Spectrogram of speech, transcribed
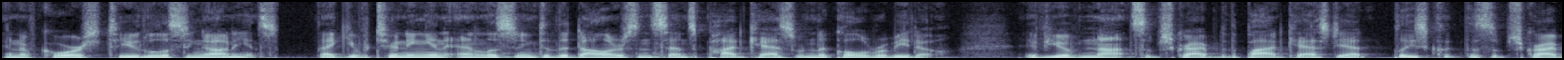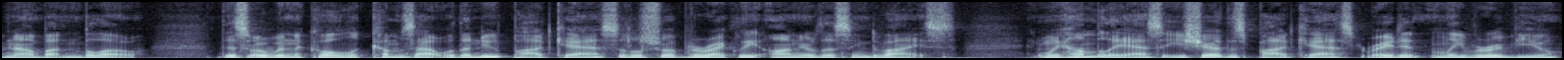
And of course, to the listening audience, thank you for tuning in and listening to the Dollars and Cents podcast with Nicole Romito. If you have not subscribed to the podcast yet, please click the subscribe now button below. This way, when Nicole comes out with a new podcast, it'll show up directly on your listening device. And we humbly ask that you share this podcast, rate it, and leave a review,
